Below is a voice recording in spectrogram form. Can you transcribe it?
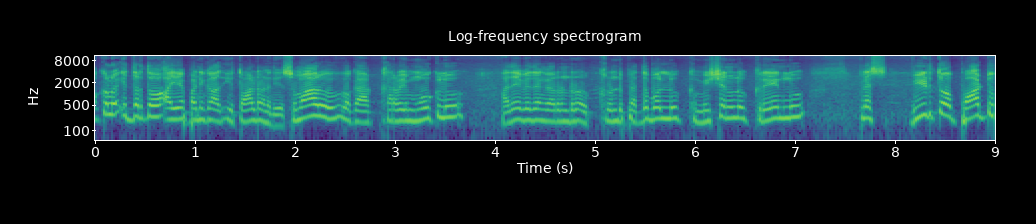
ఒకరు ఇద్దరితో అయ్యే పని కాదు ఈ తోలడం అనేది. సుమారు ఒక అరవై మూకులు అదేవిధంగా రెండు రెండు పెద్ద బళ్ళు మిషన్లు క్రేన్లు ప్లస్ వీటితో పాటు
